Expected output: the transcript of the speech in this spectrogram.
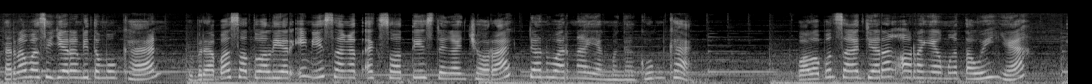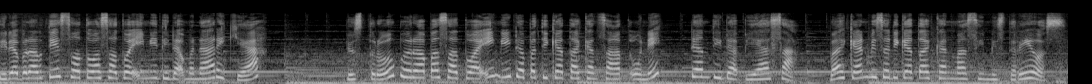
Karena masih jarang ditemukan, beberapa satwa liar ini sangat eksotis dengan corak dan warna yang mengagumkan. Walaupun sangat jarang orang yang mengetahuinya, tidak berarti satwa-satwa ini tidak menarik ya. Justru beberapa satwa ini dapat dikatakan sangat unik dan tidak biasa bahkan bisa dikatakan masih misterius.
